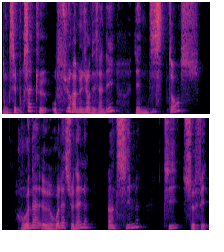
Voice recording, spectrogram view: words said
Donc c'est pour ça que au fur et à mesure des années, il y a une distance euh, relationnelle intime qui se fait.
